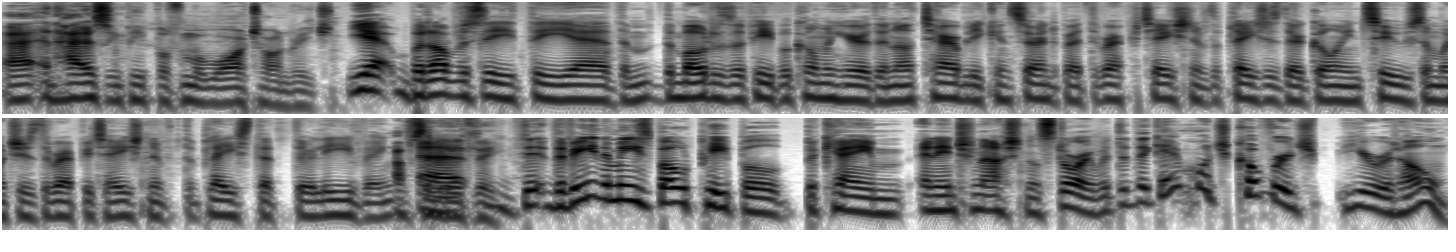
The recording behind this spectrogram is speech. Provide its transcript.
uh, in housing people from a war torn region. Yeah, but obviously the, uh, the the motives of people coming here, they're not terribly concerned about the reputation of the places they're going to, so much as the reputation of the place that they're leaving. Uh, Absolutely. the, the Vietnamese boat people became an international story, but did they get much coverage here at home?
